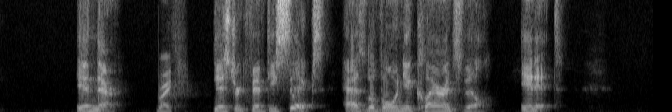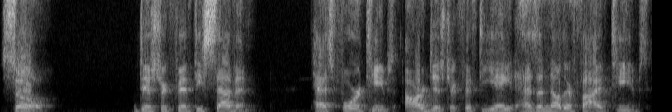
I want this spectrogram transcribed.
in there. Right. District 56 has Livonia Clarenceville in it. So, District 57 has four teams. Our District 58 has another five teams.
